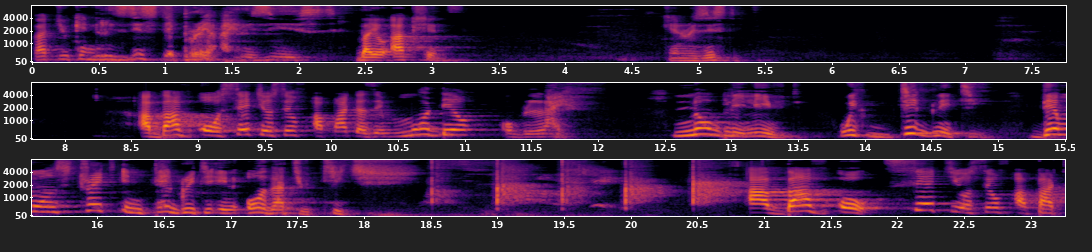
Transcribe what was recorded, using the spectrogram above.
But you can resist the prayer. I resist by your actions can resist it. Above all, set yourself apart as a model of life, nobly lived, with dignity. Demonstrate integrity in all that you teach. Above all, set yourself apart.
